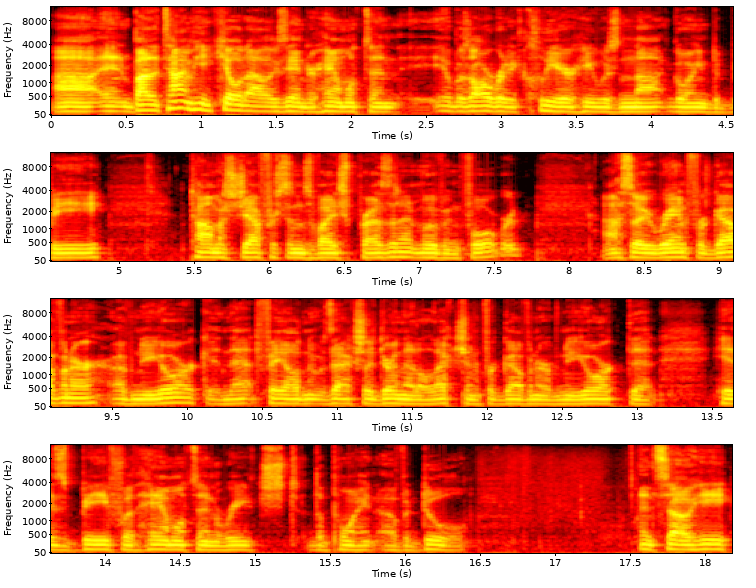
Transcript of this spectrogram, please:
Uh, and by the time he killed Alexander Hamilton, it was already clear he was not going to be Thomas Jefferson's vice president moving forward. Uh, so he ran for governor of New York, and that failed. And it was actually during that election for governor of New York that his beef with Hamilton reached the point of a duel. And so he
